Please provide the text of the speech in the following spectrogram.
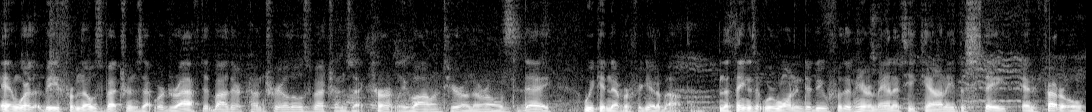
And whether it be from those veterans that were drafted by their country or those veterans that currently volunteer on their own today, we can never forget about them. And the things that we're wanting to do for them here in Manatee County, the state, and federal,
